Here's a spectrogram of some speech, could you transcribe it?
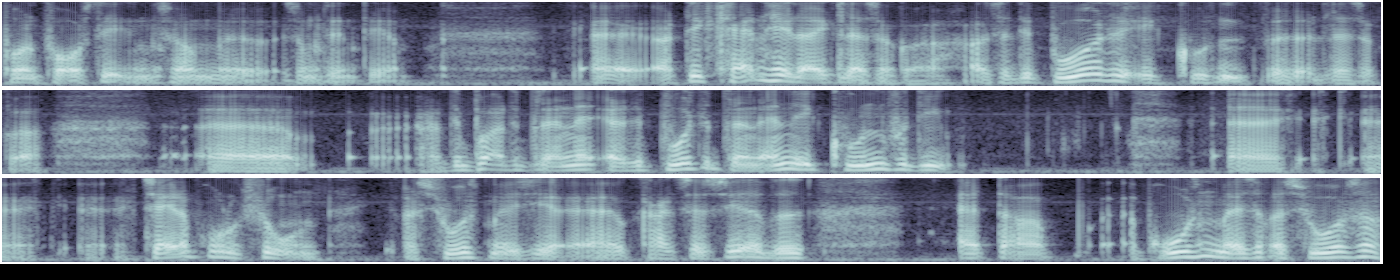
på en forestilling som, øh, som den der. Øh, og det kan heller ikke lade sig gøre. Altså det burde ikke kunne øh, lade sig gøre. Øh, det burde det, blandt andet, eller det burde det blandt andet ikke kunne, fordi øh, øh, teaterproduktionen ressourcemæssigt er jo karakteriseret ved, at der bruges en masse ressourcer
